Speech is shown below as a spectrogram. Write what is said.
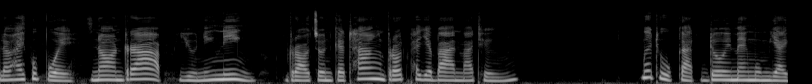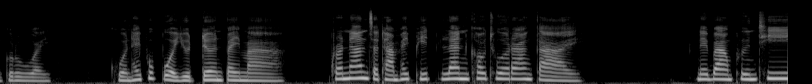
แล้วให้ผู้ป่วยนอนราบอยู่นิ่งๆ รอจนกระทั่งรถพยาบาลมาถึง เมื่อถูกกัดโดยแมงมุมใยกรวย ควรให้ผู้ป่วยหยุดเดินไปมา เพราะนั่นจะทำให้พิษแล่นเข้าทั่วร่างกาย ในบางพื้นที่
